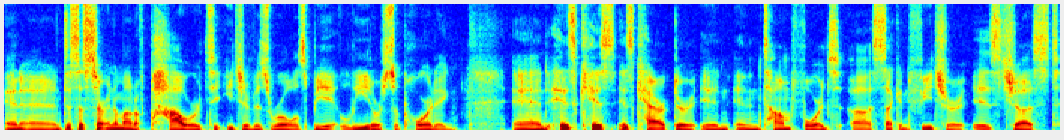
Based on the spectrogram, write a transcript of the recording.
and, and just a certain amount of power to each of his roles, be it lead or supporting. And his his his character in in Tom Ford's uh, second feature is just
